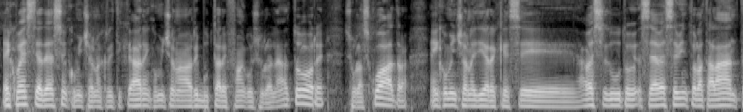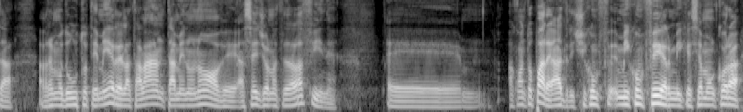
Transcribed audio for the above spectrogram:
e questi adesso incominciano a criticare, incominciano a ributtare fango sull'allenatore, sulla squadra e incominciano a dire che se avesse, dovuto, se avesse vinto l'Atalanta avremmo dovuto temere l'Atalanta a meno 9 a 6 giornate dalla fine. E a quanto pare Adri conf- mi confermi che siamo ancora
